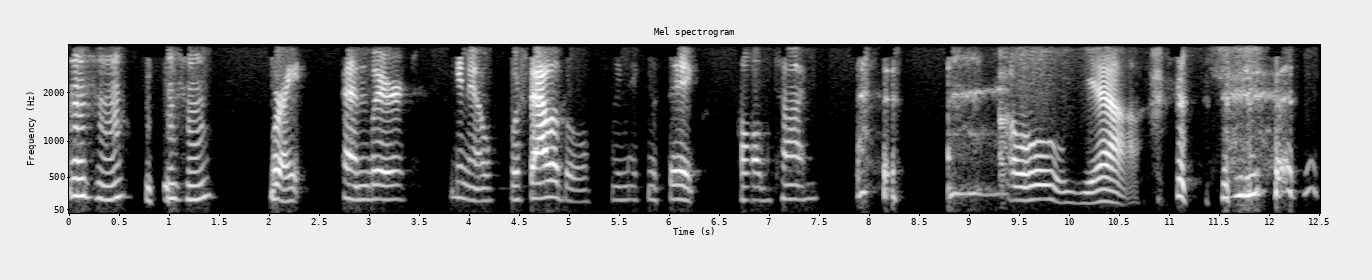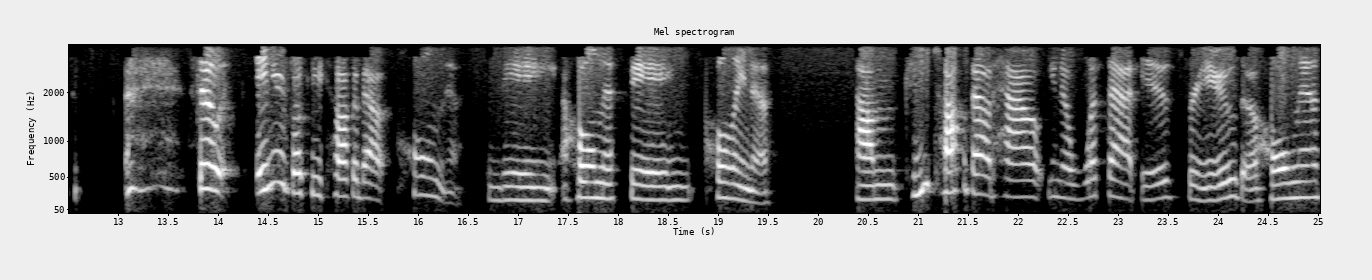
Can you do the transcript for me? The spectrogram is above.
Mhm. Mhm. Right. And we're, you know, we're fallible. We make mistakes all the time. oh, yeah. so, in your book you talk about wholeness and being wholeness being holiness. Um, can you talk about how, you know, what that is for you, the wholeness,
